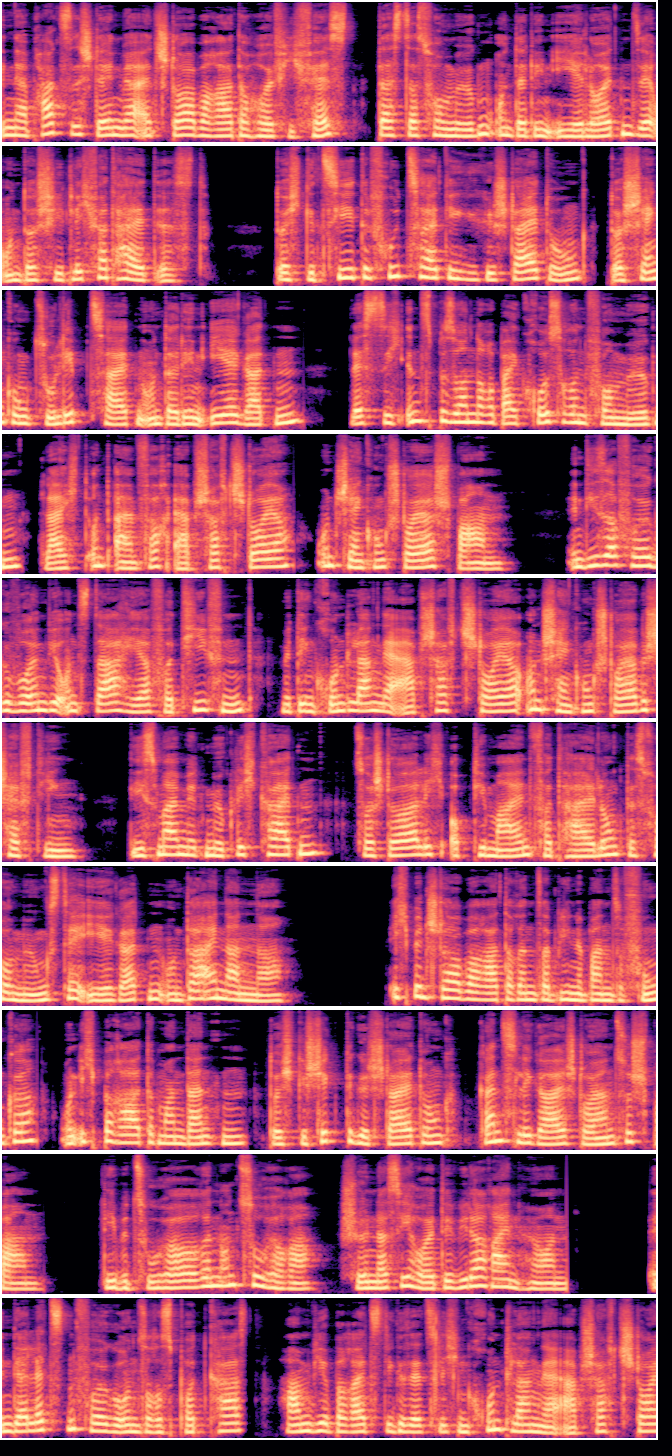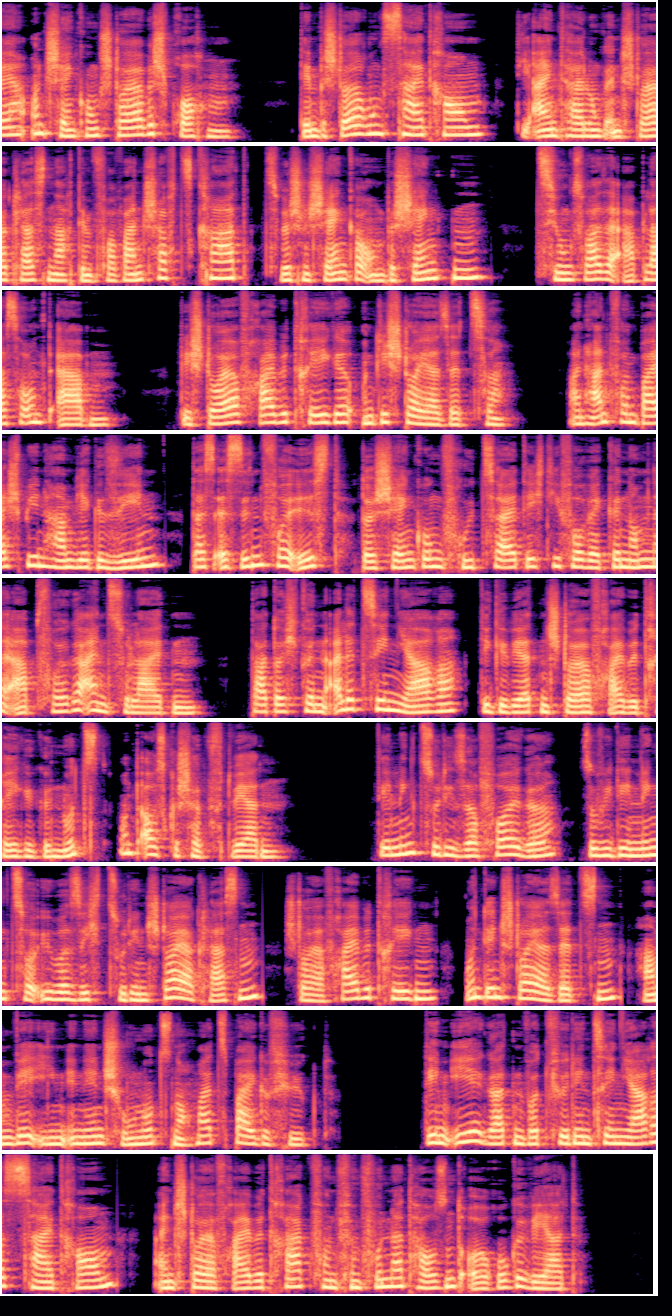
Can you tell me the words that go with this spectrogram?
In der Praxis stellen wir als Steuerberater häufig fest, dass das Vermögen unter den Eheleuten sehr unterschiedlich verteilt ist. Durch gezielte frühzeitige Gestaltung, durch Schenkung zu Lebzeiten unter den Ehegatten lässt sich insbesondere bei größeren Vermögen leicht und einfach Erbschaftssteuer und Schenkungssteuer sparen. In dieser Folge wollen wir uns daher vertiefend mit den Grundlagen der Erbschaftssteuer und Schenkungssteuer beschäftigen. Diesmal mit Möglichkeiten zur steuerlich optimalen Verteilung des Vermögens der Ehegatten untereinander. Ich bin Steuerberaterin Sabine Banse-Funke und ich berate Mandanten durch geschickte Gestaltung ganz legal Steuern zu sparen. Liebe Zuhörerinnen und Zuhörer, schön, dass Sie heute wieder reinhören. In der letzten Folge unseres Podcasts haben wir bereits die gesetzlichen Grundlagen der Erbschaftssteuer und Schenkungssteuer besprochen, den Besteuerungszeitraum, die Einteilung in Steuerklassen nach dem Verwandtschaftsgrad zwischen Schenker und Beschenkten bzw. Erblasser und Erben die Steuerfreibeträge und die Steuersätze. Anhand von Beispielen haben wir gesehen, dass es sinnvoll ist, durch Schenkung frühzeitig die vorweggenommene Erbfolge einzuleiten. Dadurch können alle zehn Jahre die gewährten Steuerfreibeträge genutzt und ausgeschöpft werden. Den Link zu dieser Folge sowie den Link zur Übersicht zu den Steuerklassen, Steuerfreibeträgen und den Steuersätzen haben wir Ihnen in den Shownotes nochmals beigefügt. Dem Ehegatten wird für den 10-Jahres-Zeitraum ein Steuerfreibetrag von 500.000 Euro gewährt.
